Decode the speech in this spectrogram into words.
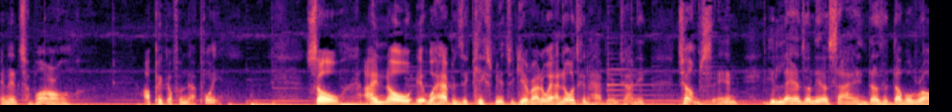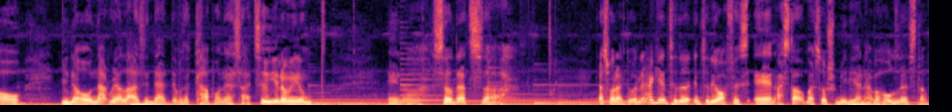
And then tomorrow, I'll pick up from that point. So I know it what happens, it kicks me into gear right away. I know it's gonna happen. Johnny jumps and he lands on the other side and does a double roll, you know, not realizing that there was a cop on that side too, you know what I mean? And uh, so that's uh, that's what I do. And I get into the into the office and I start with my social media and I have a whole list of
